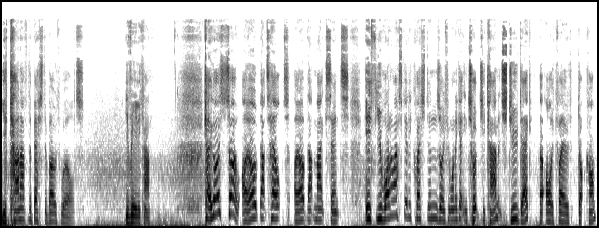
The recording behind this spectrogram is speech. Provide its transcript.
You can have the best of both worlds. You really can. Okay, guys, so I hope that's helped. I hope that makes sense. If you want to ask any questions or if you want to get in touch, you can at stewdeg at icloud.com.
